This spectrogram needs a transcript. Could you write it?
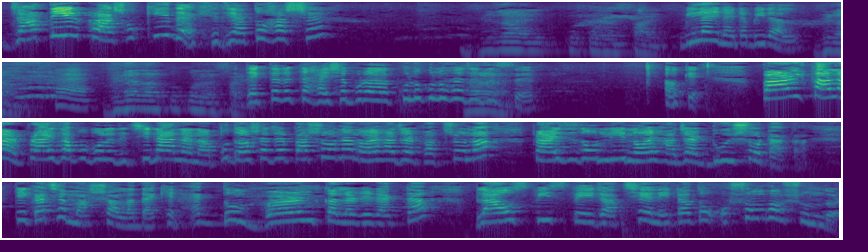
জাতির ক্রাশ ও কি দেখে যে এত হাসে? বিলাই না এটা বিড়াল। হ্যাঁ। দেখতে দেখতে হাইসা পুরো কুলুকুলু হয়ে। যেতেছে। ওকে পার্ল কালার প্রাইস আপু বলে দিচ্ছি। না না না, আপু দশ হাজার পাঁচশো না, নয় হাজার পাঁচশো না। প্রাইস ইজ অনলি নয় হাজার দুইশো টাকা। ঠিক আছে? মার্শাল্লাহ দেখেন, একদম বার্ন কালারের একটা ব্লাউজ পিস পেয়ে যাচ্ছেন। এটা তো অসম্ভব সুন্দর,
